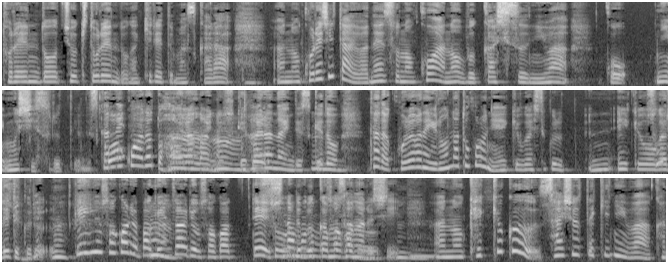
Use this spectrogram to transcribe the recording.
トレンド、長期トレンドが切れてますから、あのこれ自体はね、そのコアの物価指数には、こう、に無視するっていうんですかね。コアコアだと入らないんですけど。う入らないんですけど、うん。ただこれはね、いろんなところに影響がしてくる、う。ん影響が出てくる。うん。原油下がれば原材料下がって、品で物価も物も下がる。下がるし、あの結局、最終的には必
